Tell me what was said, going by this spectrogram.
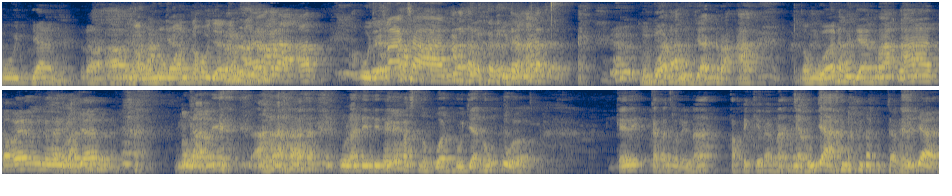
hujan. raat. Kamu nungguan kehujanan. Hujan raat. Hujan acan. Hujan aja Nungguan hujan raat. Nungguan hujan raat. kawe nunggu hujan nungguan Ulah di titik pas nungguan hujan hungkul. Kayak kategorina kapikirana nya hujan. Can hujan.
